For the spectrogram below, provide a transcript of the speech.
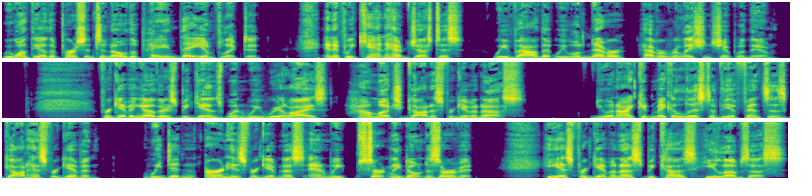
We want the other person to know the pain they inflicted. And if we can't have justice, we vow that we will never have a relationship with them. Forgiving others begins when we realize how much God has forgiven us. You and I could make a list of the offenses God has forgiven. We didn't earn His forgiveness, and we certainly don't deserve it. He has forgiven us because He loves us.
